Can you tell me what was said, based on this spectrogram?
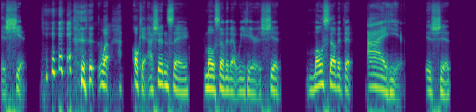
is shit. well, okay, I shouldn't say most of it that we hear is shit. Most of it that I hear is shit.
